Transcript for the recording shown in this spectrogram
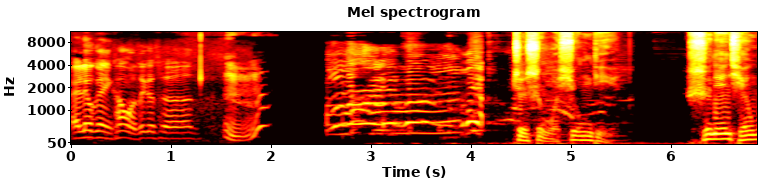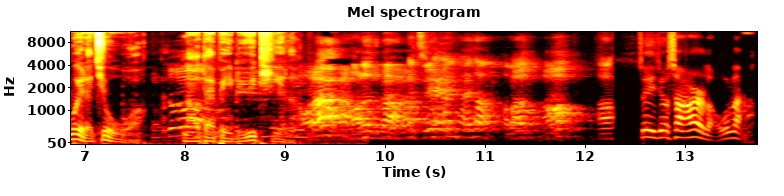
哎，六哥，你看我这个车，嗯，这是我兄弟，十年前为了救我，脑袋被驴踢了。好了，好了是吧？那直接安台上，好吧？好，好，这就上二楼了。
